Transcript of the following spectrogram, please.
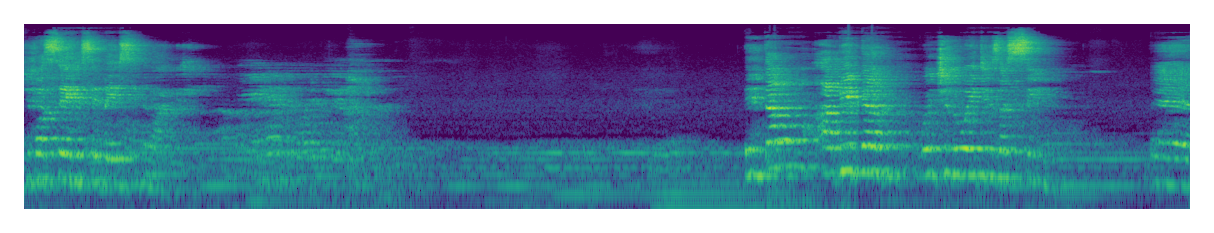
de você receber esse milagre. Então a Bíblia continua e diz assim, é,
